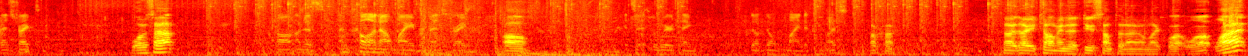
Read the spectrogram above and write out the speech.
Revenge strike. What was that? Oh, I'm just I'm calling out my revenge strike. Oh, It's a, it's a weird thing. Don't don't mind it too much. okay. No, I thought you were telling me to do something, and I'm like, what, what, what?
